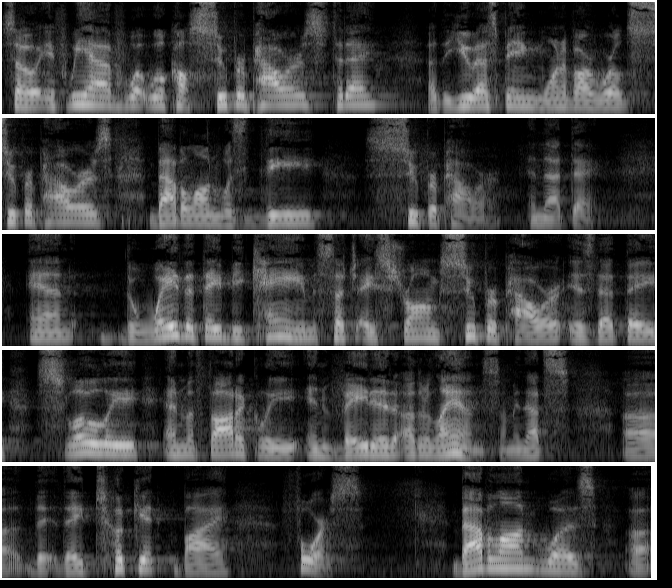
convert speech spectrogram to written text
So if we have what we'll call superpowers today, uh, the U.S. being one of our world's superpowers, Babylon was the superpower in that day. And the way that they became such a strong superpower is that they slowly and methodically invaded other lands. I mean, that's, uh, they, they, took it by force. Babylon was uh,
